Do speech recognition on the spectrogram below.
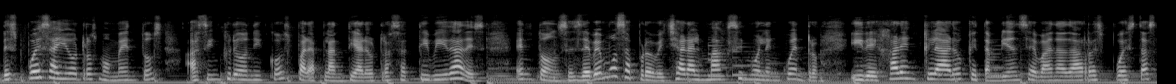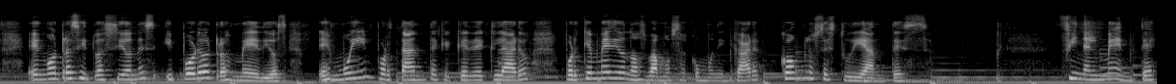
Después hay otros momentos asincrónicos para plantear otras actividades. Entonces debemos aprovechar al máximo el encuentro y dejar en claro que también se van a dar respuestas en otras situaciones y por otros medios. Es muy importante que quede claro por qué medio nos vamos a comunicar con los estudiantes. Finalmente,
